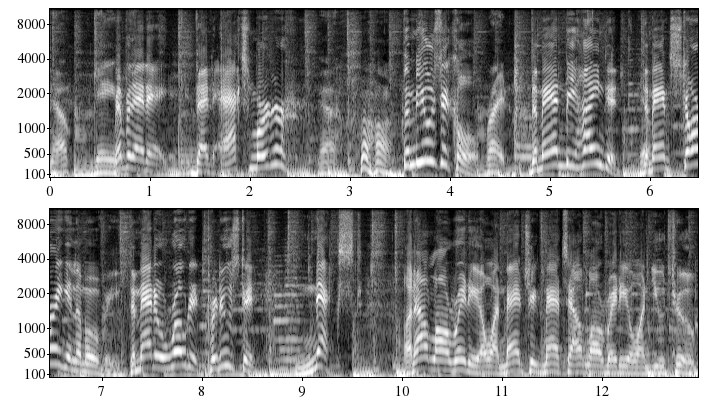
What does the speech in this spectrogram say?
Yep. Game. Remember that uh, that axe murder? Yeah. The musical. Right. The man behind it. The man starring in the movie. The man who wrote it, produced it. Next on Outlaw Radio, on Magic Matt's Outlaw Radio on YouTube.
